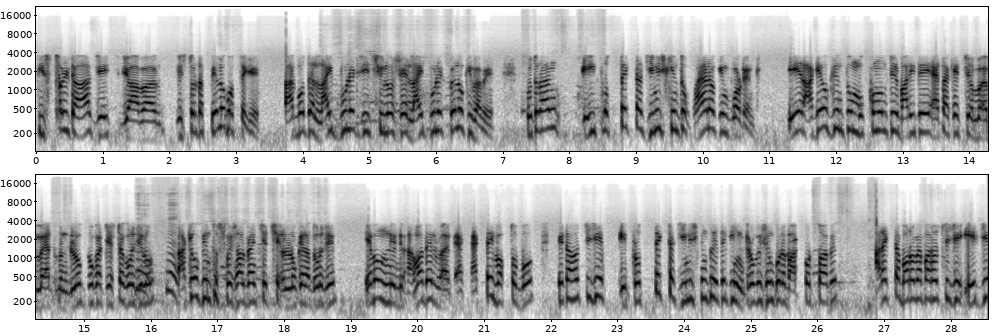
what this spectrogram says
পিস্তলটা যে পিস্তলটা পেল থেকে তার মধ্যে লাইট বুলেট যে ছিল সে লাইট বুলেট পেল কীভাবে? সুতরাং এই প্রত্যেকটা জিনিস কিন্তু ভয়ানক ইম্পর্টেন্ট এর আগেও কিন্তু মুখ্যমন্ত্রীর বাড়িতে অ্যাটাকের লোক ঢোকার চেষ্টা করেছিল। তাকেও কিন্তু স্পেশাল ব্রাঞ্চের লোকেরা ধরেছে। এবং আমাদের এক- একটাই বক্তব্য এটা হচ্ছে যে এই প্রত্যেকটা জিনিস কিন্তু এদেরকে ইন্টারোগেশন করে বার করতে হবে। আরেকটা বড় ব্যাপার হচ্ছে যে এর যে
